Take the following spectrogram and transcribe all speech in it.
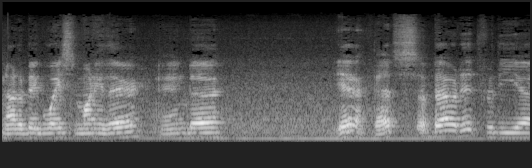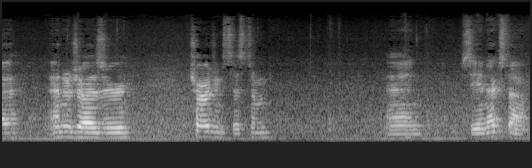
not a big waste of money there, and uh, yeah, that's about it for the uh, Energizer charging system. And see you next time.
